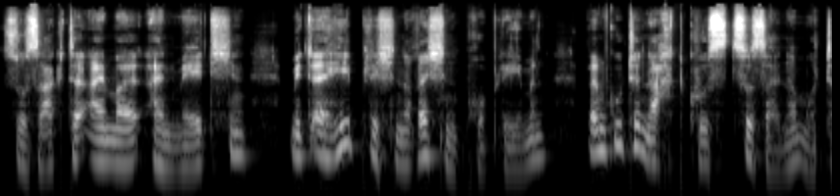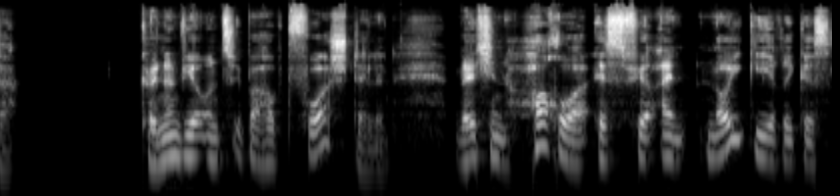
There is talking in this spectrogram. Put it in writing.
So sagte einmal ein Mädchen mit erheblichen Rechenproblemen beim Gute-Nacht-Kuss zu seiner Mutter. Können wir uns überhaupt vorstellen, welchen Horror es für ein neugieriges,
